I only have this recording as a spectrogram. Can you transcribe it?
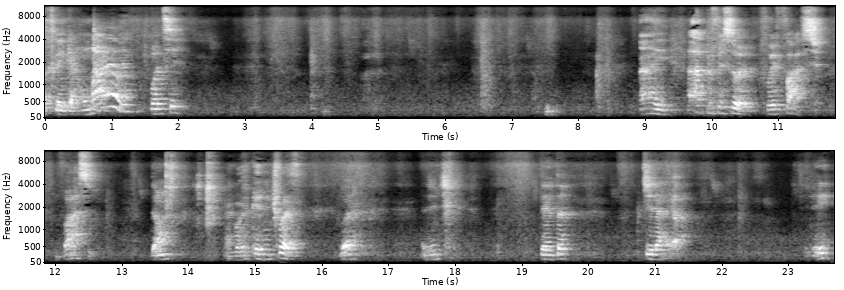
Só que tem que arrumar ela, hein? Pode ser. Ai, ah, professor, foi fácil. Fácil? Então, agora o que a gente faz? Agora a gente tenta tirar ela. Tirei.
